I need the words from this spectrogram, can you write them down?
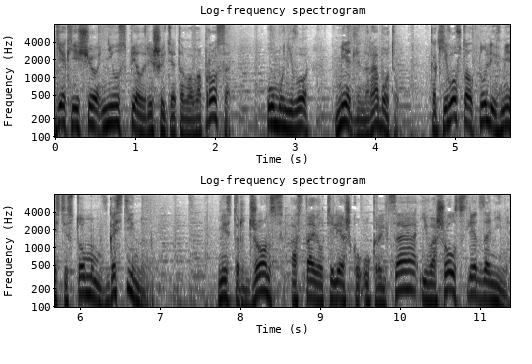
Гек еще не успел решить этого вопроса, ум у него медленно работал, как его втолкнули вместе с Томом в гостиную. Мистер Джонс оставил тележку у крыльца и вошел вслед за ними.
